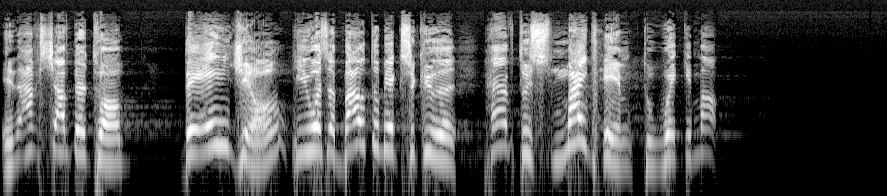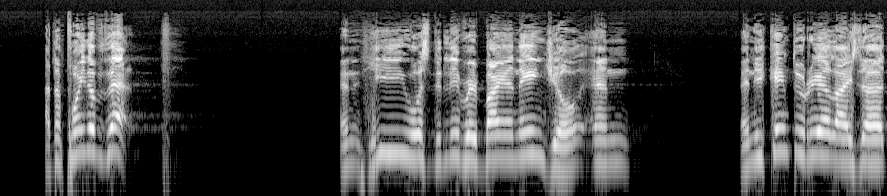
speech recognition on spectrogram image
In Acts chapter 12, the angel, he was about to be executed, have to smite him to wake him up. At the point of death. And he was delivered by an angel, and, and he came to realize that,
